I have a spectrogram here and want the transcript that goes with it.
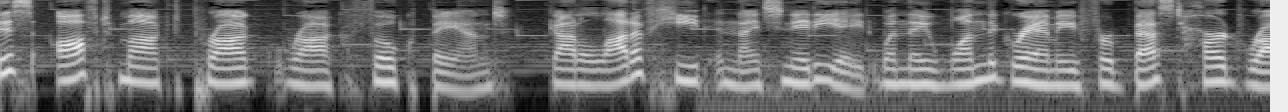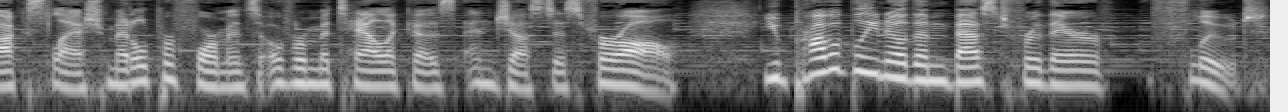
This oft mocked prog rock folk band got a lot of heat in 1988 when they won the Grammy for Best Hard Rock slash Metal Performance over Metallica's and Justice for All. You probably know them best for their flute.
